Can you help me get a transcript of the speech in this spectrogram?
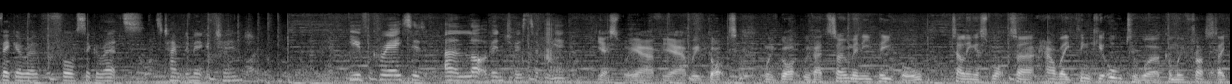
figure of four cigarettes. It's time to make a change. You've created a lot of interest, haven't you? Yes, we have. Yeah, we've got we've got we've had so many people telling us what uh, how they think it ought to work, and we've tried to take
